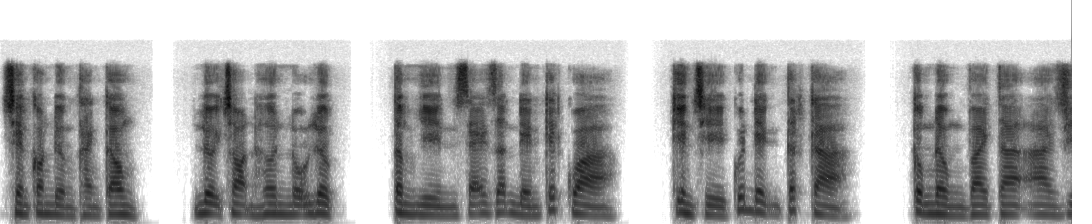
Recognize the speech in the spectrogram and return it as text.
Trên con đường thành công, lựa chọn hơn nỗ lực, tầm nhìn sẽ dẫn đến kết quả, kiên trì quyết định tất cả. Cộng đồng Vita AG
